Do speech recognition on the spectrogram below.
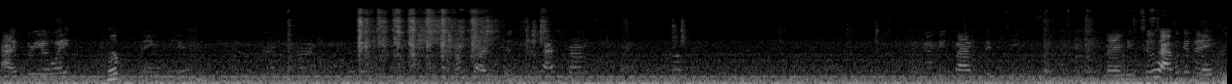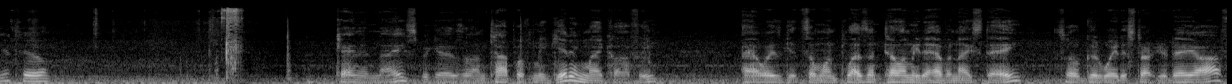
Hi, 308? Yep. Thank you. I'm sorry, you said two hash browns? It's gonna be 560. 92. Have a good day. You too. Kind of nice because on top of me getting my coffee, I always get someone pleasant telling me to have a nice day. So, a good way to start your day off.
